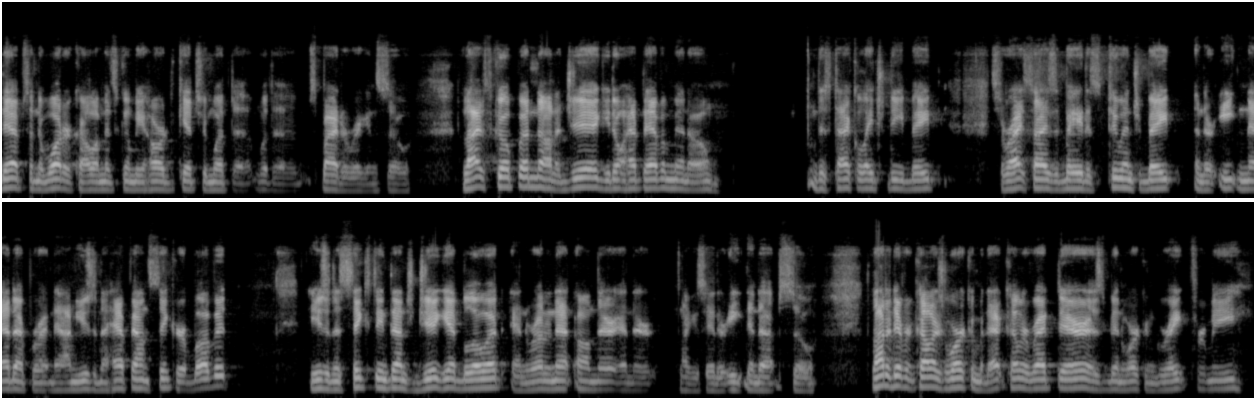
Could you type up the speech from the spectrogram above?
depths in the water column. It's going to be hard to catch them with the with a spider rigging. So, live scoping on a jig, you don't have to have a minnow. This tackle HD bait it's the right size of bait. It's a two inch bait, and they're eating that up right now. I'm using a half ounce sinker above it, using a 16th ounce jig head below it, and running that on there. And they're, like I said, they're eating it up. So a lot of different colors working, but that color right there has been working great for me.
